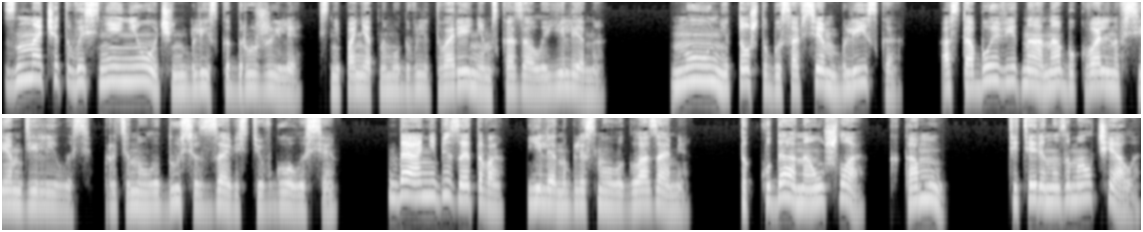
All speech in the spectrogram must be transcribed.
«Значит, вы с ней не очень близко дружили», — с непонятным удовлетворением сказала Елена. «Ну, не то чтобы совсем близко, а с тобой, видно, она буквально всем делилась», — протянула Дуся с завистью в голосе. «Да, не без этого», — Елена блеснула глазами. «Так куда она ушла? К кому?» Тетерина замолчала.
